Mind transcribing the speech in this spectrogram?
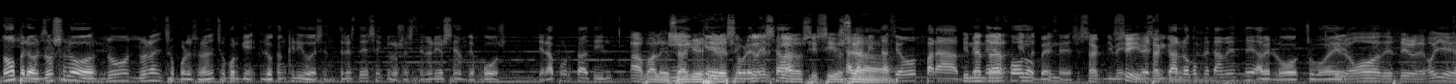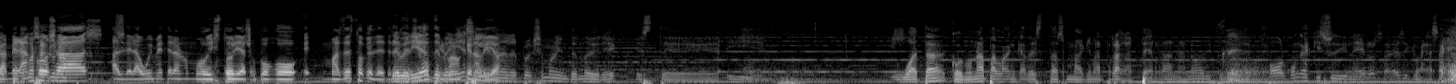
No, pero no solo no, no lo han hecho por eso, lo han hecho porque lo que han querido es en 3DS que los escenarios sean de juegos de la portátil Ah, vale, o sea, y que decir, es- sobremesa, claro, sí, sí, o o sea, la ambientación para intentar- el juego dos veces, Diver- sí, diversificarlo completamente. A ver, luego supongo y luego decir, oye, cambiarán aquí una- cosas, al de la Wii meterán un modo historia, supongo, eh, más de esto que el de 3DS. Debería, debería que no salir había. en el próximo Nintendo Direct este guata con una palanca de estas máquinas traga perrana, ¿no? Diciendo, por favor, ponga aquí su dinero, ¿sabes? Y que vaya a sacar.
